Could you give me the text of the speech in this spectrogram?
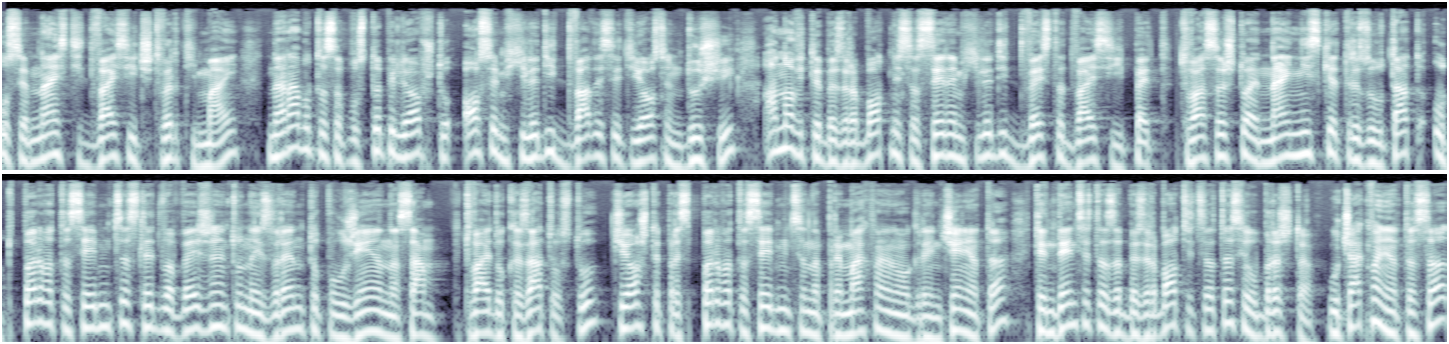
18-24 май на работа са поступили общо 8028 души, а новите безработни са 7225. Това също е най-низкият резултат от първата седмица след въвеждането на извредното положение на сам. Това е доказателство, че още през първата седмица на премахване на ограниченията, тенденцията за безработицата се обръща. Очакванията са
